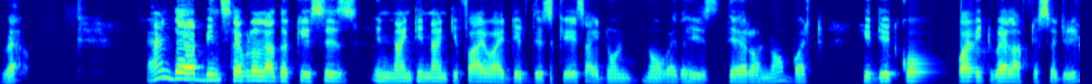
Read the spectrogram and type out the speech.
well. And there have been several other cases. In 1995, I did this case. I don't know whether he's there or not, but he did quite well after surgery.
